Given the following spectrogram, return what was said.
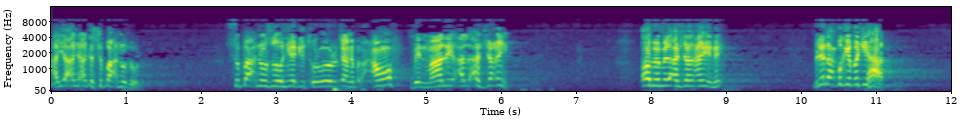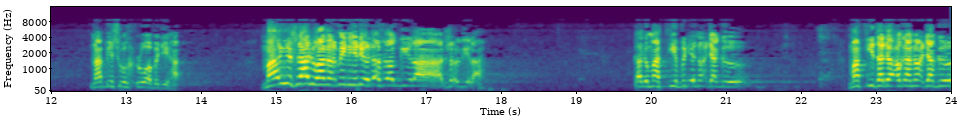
Ayatnya ada sebab nuzul. Sebab nuzulnya diturunkan daripada Auf bin Malik al-Ajja'i. Auf bin Malik al-Ajja'i ini. Bila nak pergi berjihad. Nabi suruh keluar berjihad. Mari selalu anak bini dia. Tak segilah. Tak segilah. Kalau mati apa dia nak jaga? Mati tak ada orang nak jaga.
